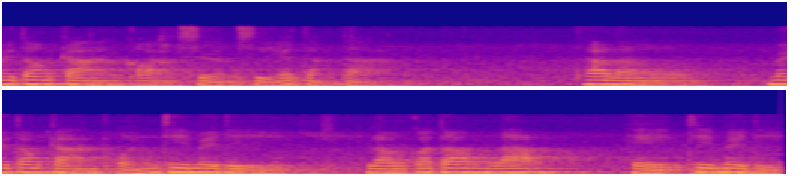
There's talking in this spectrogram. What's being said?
ไม่ต้องการความเสื่อมเสียต่างๆ ถ้าเรา ไม่ต้องการผลที่ไม่ดี เราก็ต้องละเหตุที่ไม่ดี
